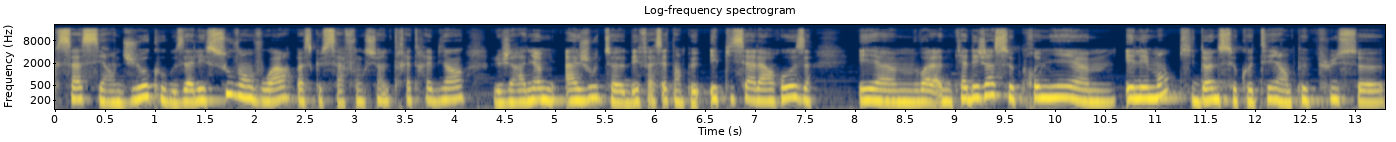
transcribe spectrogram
Ça, c'est un duo que vous allez souvent voir parce que ça fonctionne très très bien. Le géranium ajoute des facettes un peu épicées à la rose et euh, voilà, donc il y a déjà ce premier euh, élément qui donne ce côté un peu plus, euh,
